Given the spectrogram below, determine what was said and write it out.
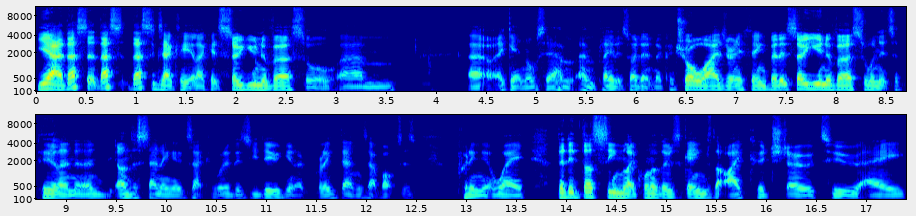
Yeah, that's that's that's exactly it. Like it's so universal. Um, uh, again, obviously, I haven't, haven't played it, so I don't know control wise or anything. But it's so universal in its appeal and, and understanding exactly what it is you do. You know, pulling things out boxes, putting it away. That it does seem like one of those games that I could show to a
